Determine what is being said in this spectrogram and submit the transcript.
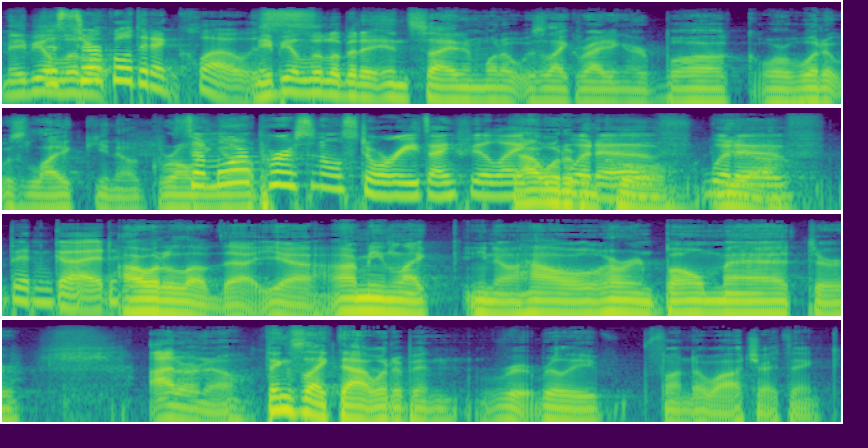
Maybe a the little- circle didn't close. Maybe a little bit of insight in what it was like writing her book or what it was like, you know, growing up. some more up. personal stories. I feel like That would've would have cool. would Yeah. have been good. I would have loved that. Yeah. I mean, like, you know, how her and Beau met or I don't know. Things like that would have been re- really fun to watch, I think.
